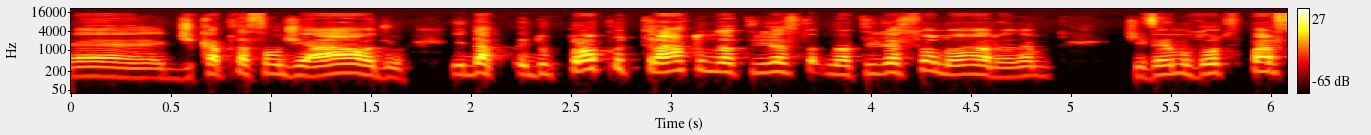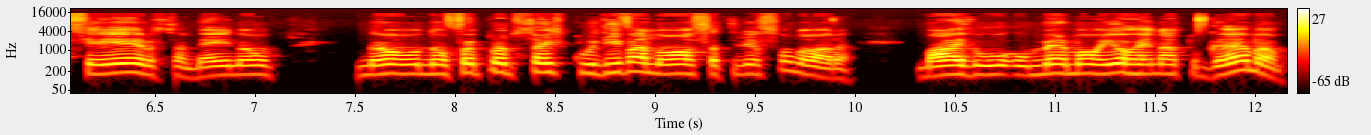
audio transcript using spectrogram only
é, de captação de áudio e, da, do próprio trato na trilha, na trilha sonora. Né? Tivemos outros parceiros também, não, não, não foi produção exclusiva nossa, a trilha sonora. Mas o, o meu irmão e o Renato Gama,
